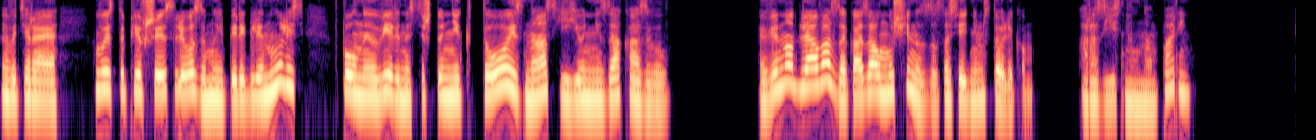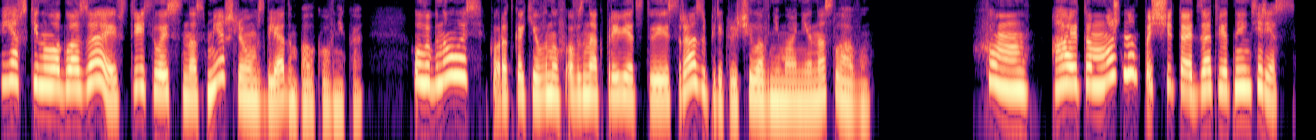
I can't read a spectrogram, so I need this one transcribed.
Вытирая выступившие слезы, мы переглянулись в полной уверенности, что никто из нас ее не заказывал. «Вино для вас заказал мужчина за соседним столиком», — разъяснил нам парень. Я вскинула глаза и встретилась с насмешливым взглядом полковника — Улыбнулась, коротко кивнув в знак приветствия и сразу переключила внимание на Славу. «Хм, а это можно посчитать за ответный интерес?»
